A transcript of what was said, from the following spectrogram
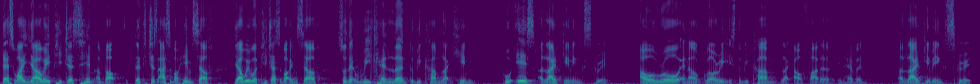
That's why Yahweh teaches him about uh, teaches us about himself. Yahweh will teach us about himself so that we can learn to become like him, who is a life-giving spirit. Our role and our glory is to become like our Father in heaven, a life-giving spirit.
